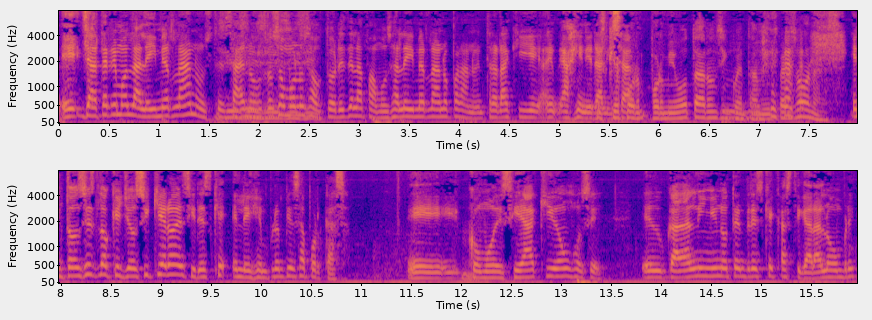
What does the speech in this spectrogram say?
eh, ya tenemos la ley Merlano, usted Sí, sabe, sí, nosotros somos los autores de la famosa ley Merlano para no entrar aquí a, a Es generalizar. que por, por mí votaron 50 mil personas. Entonces, lo que yo sí quiero decir es que el ejemplo empieza por casa. Eh, Como decía aquí don José, educad al niño y no tendréis que castigar al hombre.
